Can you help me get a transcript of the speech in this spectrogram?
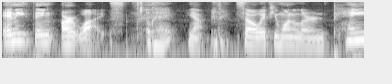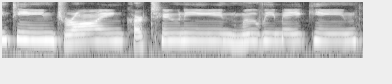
anything art wise. Okay. Yeah. So if you want to learn painting, drawing, cartooning, movie making,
